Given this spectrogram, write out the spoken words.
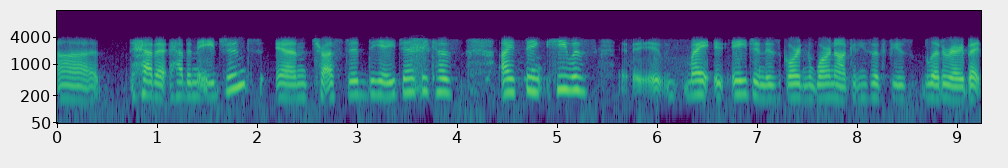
uh had a had an agent and trusted the agent because I think he was my agent is Gordon Warnock and he's with Fuse Literary but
